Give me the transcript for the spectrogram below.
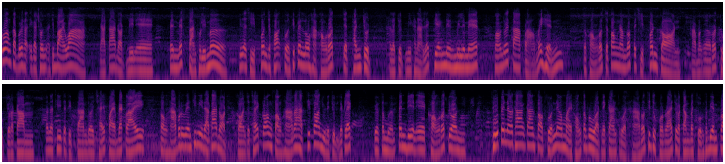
ร่วมกับบริษัทเอกชนอธิบายว่า data.dna เป็นเม็ดสารโพลิเมอร์ ที่จะฉีดพ่นเฉพาะส่วนที่เป็นโลหะของรถ 7,000 จุด แต่ละจุดมีขนาดเล็กเพียง 1มิลลิเมตรมองด้วยตาเปล่าไม่เห็นเจ้าของรถจะต้องนำรถไปฉีดพ่นก่อน หากบังเอิญรถถูกโจรกรรม เจ้าหน้าที่จะติดตามโดยใช้ไฟแบล็คไลท์ส่องหาบริเวณที่มี Data Dot ก่อนจะใช้กล้องส่องหารหัสที่ซ่อนอยู่ในจุดเล็ก เปรียบเสมือนเป็น DNA ของรถยนต์ ถือเป็นแนวทางการสอบสวนแนวใหม่ของตำรวจในการตรวจหารถที่ถูกคนร้ายจุลกรรมไปสวมทะเบียนปล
